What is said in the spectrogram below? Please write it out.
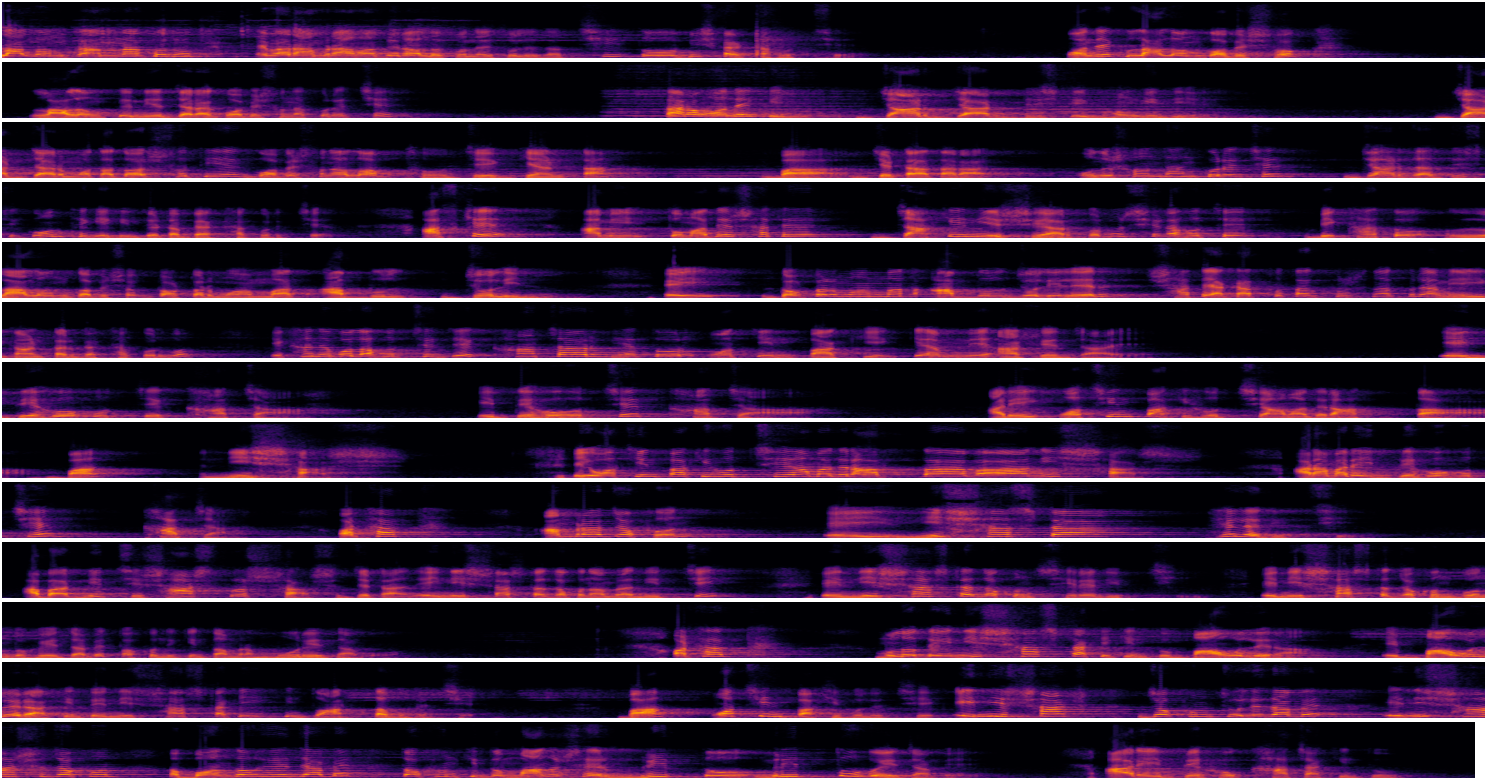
লালন কান্না করুক, এবার আমরা আমাদের আলোচনায় চলে যাচ্ছি। তো বিষয়টা হচ্ছে, অনেক লালন গবেষক লালনকে নিয়ে যারা গবেষণা করেছে, তারা অনেকেই যার যার দৃষ্টিভঙ্গি দিয়ে, যার যার মতাদর্শ দিয়ে গবেষণালব্ধ যে জ্ঞানটা বা যেটা তারা অনুসন্ধান করেছে, যার যার দৃষ্টিকোণ থেকে কিন্তু এটা ব্যাখ্যা করেছে। আজকে আমি তোমাদের সাথে যাকে নিয়ে শেয়ার করব সেটা হচ্ছে বিখ্যাত লালন গবেষক ডক্টর মোহাম্মদ আব্দুল জলিল। এই ডক্টর মোহাম্মদ আব্দুল জলিলের সাথে একাত্মতা ঘোষণা করে আমি এই গানটার ব্যাখ্যা করব। এখানে বলা হচ্ছে যে খাঁচার ভেতর অচিন পাখি কেমনে আসে যায়? এই দেহ হচ্ছে খাঁচা। এই দেহ হচ্ছে খাঁচা। আর এই অচিন পাখি হচ্ছে আমাদের আত্মা বা নিঃশ্বাস। এই অচিন পাখি হচ্ছে আমাদের আত্মা বা নিঃশ্বাস, আর আমার এই দেহ হচ্ছে খাঁচা। অর্থাৎ আমরা যখন এই নিঃশ্বাসটা ফেলে দিচ্ছি, আবার নিচ্ছি শ্বাস প্রশ্বাস যেটা, এই নিঃশ্বাসটা যখন আমরা নিচ্ছি, এই নিঃশ্বাসটা যখন ছেড়ে দিচ্ছি, এই নিঃশ্বাসটা যখন বন্ধ হয়ে যাবে, তখনই কিন্তু আমরা মরে যাব। অর্থাৎ মূলত এই নিঃশ্বাসটাকে কিন্তু বাউলেরা, এই বাউলেরা কিন্তু এই নিঃশ্বাসটাকেই কিন্তু আত্মা বলেছে। বা অচিন পাখি বলেছে। এই নিঃশ্বাস যখন চলে যাবে, এই নিঃশ্বাস যখন বন্ধ হয়ে যাবে, তখন কিন্তু মানুষের মৃত্যু মৃত্যু হয়ে যাবে। আর এই দেহ খাঁচা কিন্তু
